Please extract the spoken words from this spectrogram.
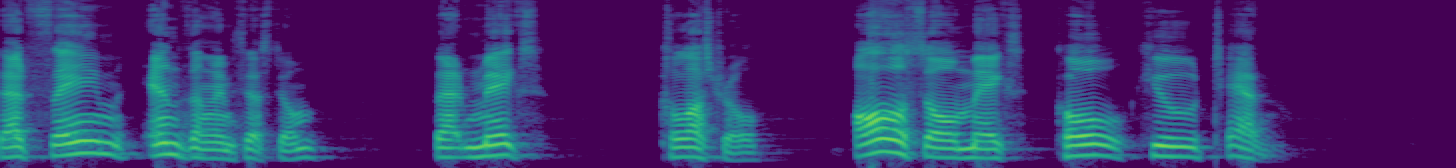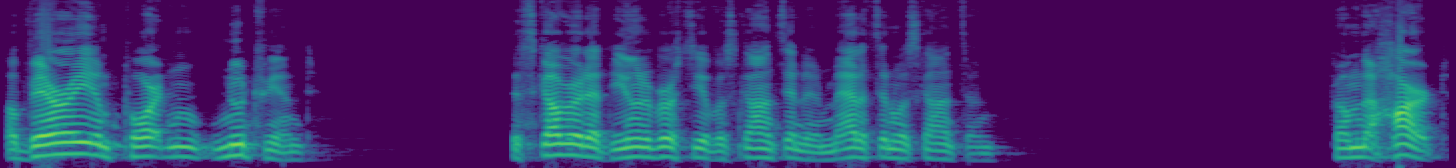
That same enzyme system that makes cholesterol also makes CoQ10, a very important nutrient discovered at the University of Wisconsin in Madison, Wisconsin, from the heart.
